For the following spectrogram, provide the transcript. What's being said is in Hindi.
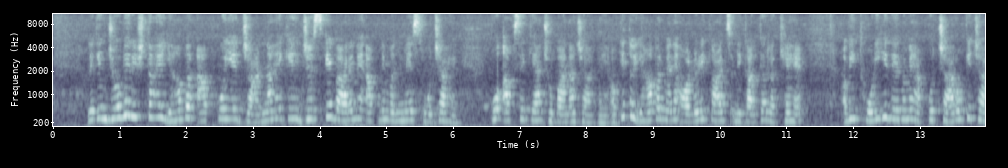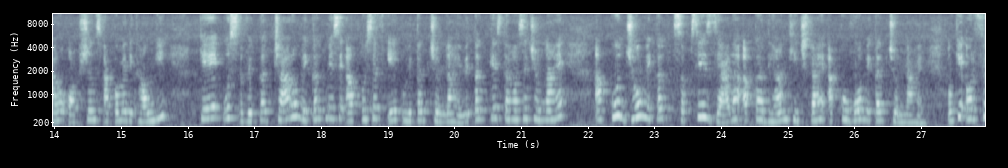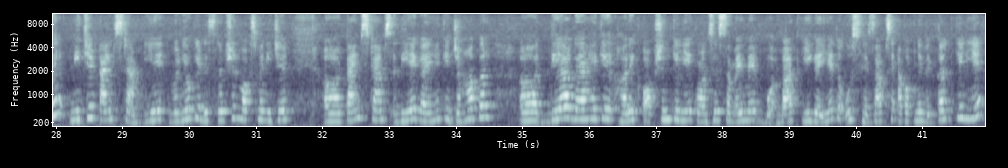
लेकिन जो भी रिश्ता है, यहाँ पर आपको ये जानना है कि जिसके बारे में आपने मन में सोचा है, वो आपसे क्या छुपाना चाहते हैं। ओके तो यहाँ पर मैंने ऑलरेडी कार्ड्स निकाल कर रखे हैं। अभी थोड़ी ही देर में मैं आपको चारों के चारों ऑप्शंस आपको मैं दिखाऊँगी। कि उस विकल्प, चारों विकल्प में से आपको सिर्फ़ एक विकल्प चुनना है। विकल्प किस तरह से चुनना है? आपको जो विकल्प सबसे ज़्यादा आपका ध्यान खींचता है, आपको वो विकल्प चुनना है। ओके, और फिर नीचे टाइम स्टैम्प ये वीडियो के डिस्क्रिप्शन बॉक्स में नीचे टाइम स्टैम्प्स दिए गए हैं कि जहाँ पर दिया गया है कि हर एक ऑप्शन के लिए कौन से समय में बात की गई है तो उस हिसाब से आप अपने विकल्प के लिए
